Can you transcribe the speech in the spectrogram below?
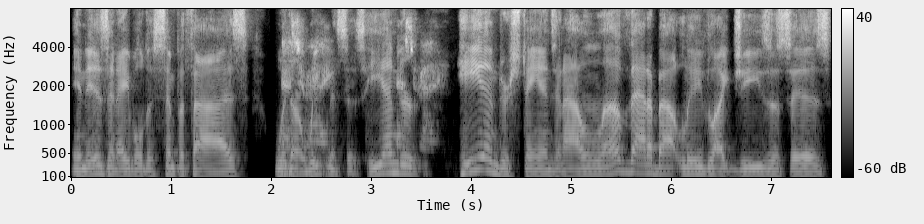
and isn't able to sympathize with That's our right. weaknesses. He under right. he understands, and I love that about lead like Jesus is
